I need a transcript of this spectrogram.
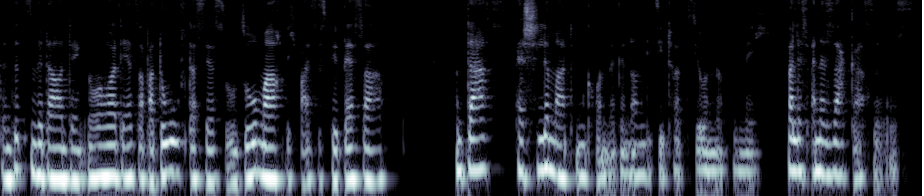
Dann sitzen wir da und denken, oh, der ist aber doof, dass er es so und so macht, ich weiß es viel besser. Und das verschlimmert im Grunde genommen die Situation nur für mich, weil es eine Sackgasse ist.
